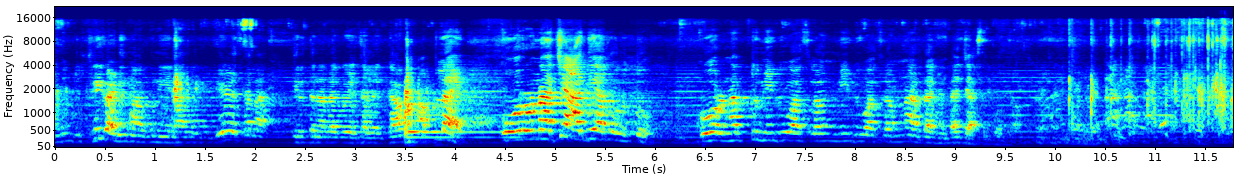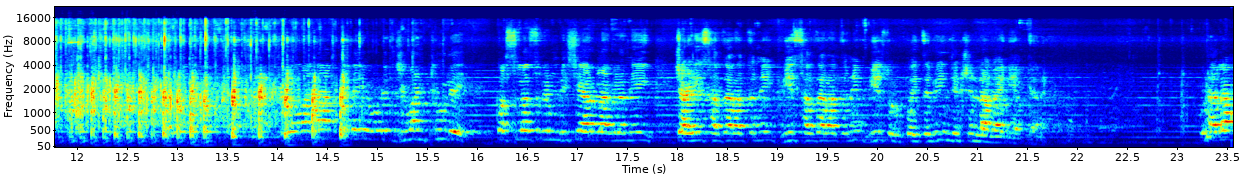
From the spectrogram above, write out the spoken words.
म्हणून दुसरी गाडी मागून येणार वेळ झाला. कीर्तनाला वेळ झाला. गाव आपला आहे कोरोनाच्या आधी आलो होतो. कोरोनात तुम्ही बी वाचला मी बी वाचला म्हणून अर्धा घंटा जास्त बोलतो एवढं जीवन ठेवले कसलंच रेमडेसिविर लागलं नाही. चाळीस हजाराचं नाही वीस हजाराचं नाही वीस रुपयाचं बी इंजेक्शन लागाय आपल्याला. कुणाला?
